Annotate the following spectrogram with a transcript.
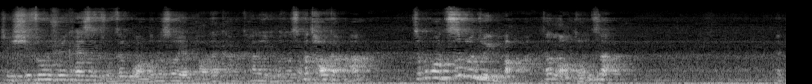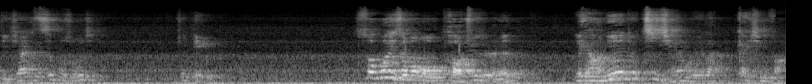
所以习仲勋开始主政广东的时候，也跑来看看了以后说：“什么逃港啊？怎么往资本主义跑啊？”他老同志啊，那底下是支部书记就顶，说为什么我们跑去的人两年就寄钱回来盖新房？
